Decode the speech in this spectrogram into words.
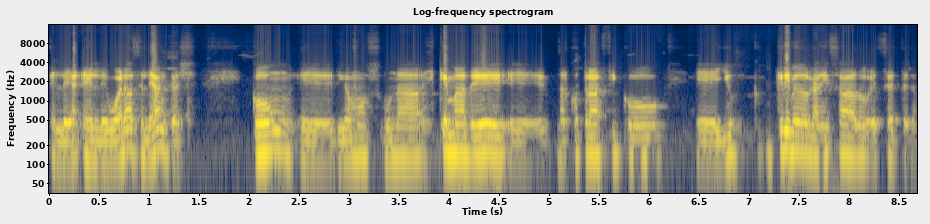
el, el, de Huaraz, el de Ancash, con, digamos, un esquema de narcotráfico, crimen organizado, etc.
